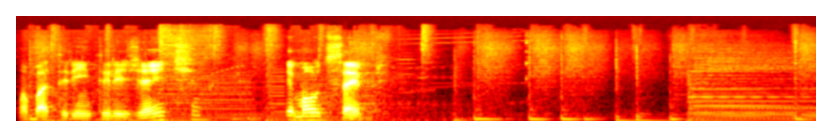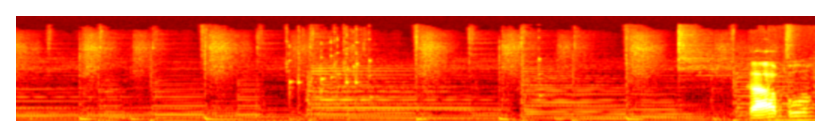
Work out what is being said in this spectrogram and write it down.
Uma bateria inteligente. E mão de sempre. Cabo.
